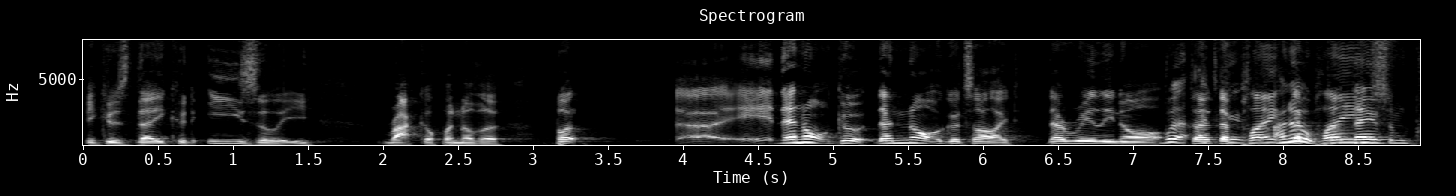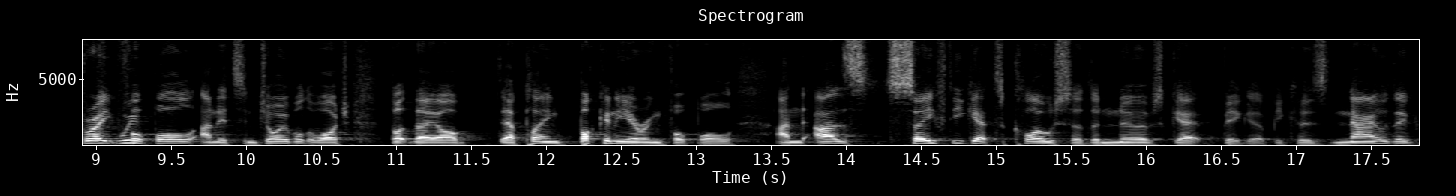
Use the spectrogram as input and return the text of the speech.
because they could easily rack up another. But uh, they're not good. They're not a good side. They're really not. Well, they're, they're playing. Know, they're playing some great we- football, and it's enjoyable to watch. But they are they're playing buccaneering football, and as safety gets closer, the nerves get bigger because now they've.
